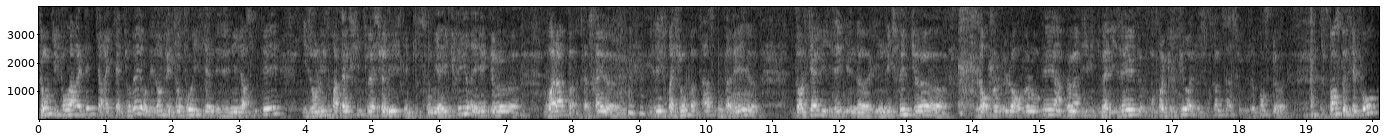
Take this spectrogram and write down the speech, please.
Donc il faut arrêter de caricaturer en disant que les totaux ils viennent des universités, ils ont lu trois textes situationnistes et qu'ils se sont mis à écrire et que euh, voilà, ça serait euh, une expression comme ça, spontanée, dans laquelle ils, n'expriment que leur, volonté un peu individualisée de contre-culture et de choses comme ça. Je pense que, je pense que c'est faux.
